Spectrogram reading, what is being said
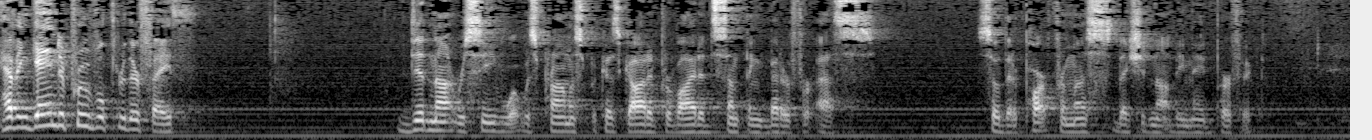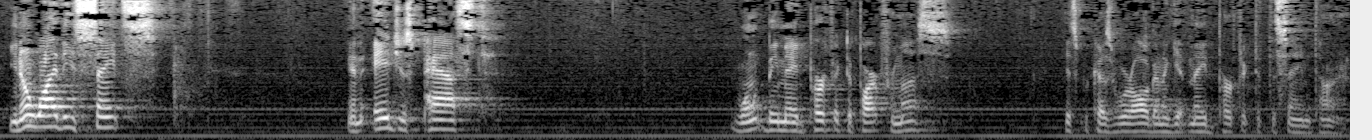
having gained approval through their faith, did not receive what was promised because God had provided something better for us, so that apart from us, they should not be made perfect. You know why these saints in ages past won't be made perfect apart from us? It's because we're all going to get made perfect at the same time.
